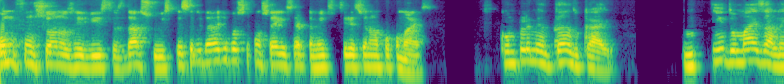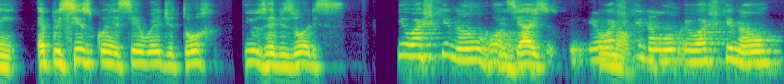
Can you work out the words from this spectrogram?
como funcionam as revistas da sua especialidade, você consegue certamente direcionar um pouco mais. Complementando, Caio, indo mais além, é preciso conhecer o editor e os revisores? Eu acho que não, Potenciais Eu acho não? que não, eu acho que não,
